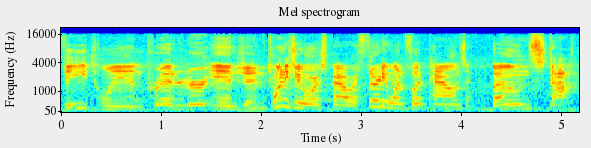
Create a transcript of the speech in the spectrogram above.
V twin Predator engine. 22 horsepower, 31 foot-pounds bone stock.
